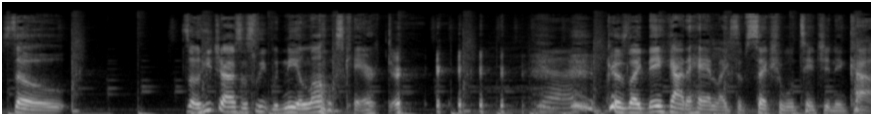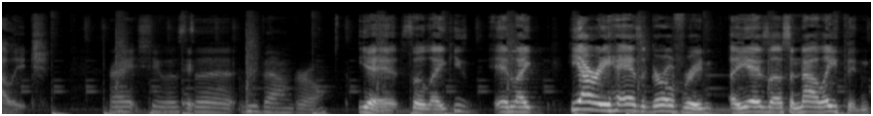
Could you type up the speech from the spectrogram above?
So, so he tries to sleep with Nia Long's character. Yeah. Cause like they kind of had like some sexual tension in college. Right. She was the rebound girl. Yeah. So like he's and like he already has a girlfriend. Uh, he has uh, Sanaa Lathan's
